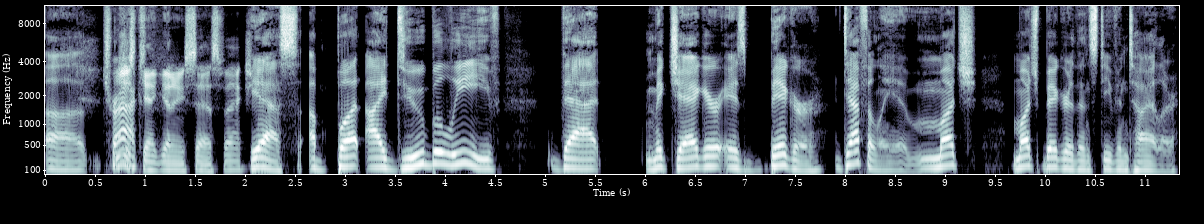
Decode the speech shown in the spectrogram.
uh, You just tracks. can't get any satisfaction. Yes, uh, but I do believe that Mick Jagger is bigger, definitely much, much bigger than Steven Tyler.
